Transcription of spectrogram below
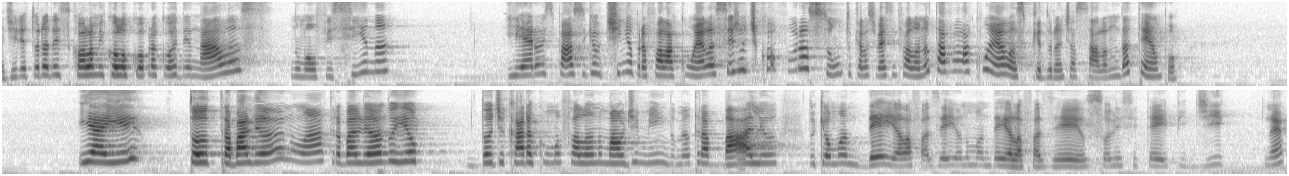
A diretora da escola me colocou para coordená-las numa oficina E era o espaço que eu tinha para falar com elas, seja de qual for o assunto que elas estivessem falando, eu estava lá com elas, porque durante a sala não dá tempo. E aí, estou trabalhando lá, trabalhando, e eu dou de cara com uma falando mal de mim, do meu trabalho, do que eu mandei ela fazer, e eu não mandei ela fazer, eu solicitei, pedi, né?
